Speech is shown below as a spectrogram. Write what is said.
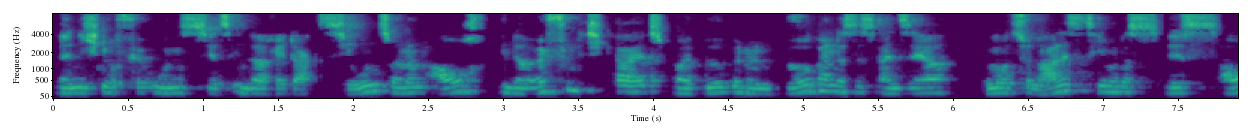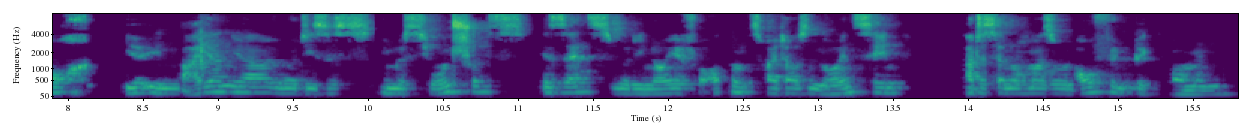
nicht nur für uns jetzt in der Redaktion, sondern auch in der Öffentlichkeit bei Bürgerinnen und Bürgern. Das ist ein sehr emotionales Thema. Das ist auch hier in Bayern ja über dieses Emissionsschutzgesetz, über die neue Verordnung 2019, hat es ja nochmal so einen Aufwind bekommen.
